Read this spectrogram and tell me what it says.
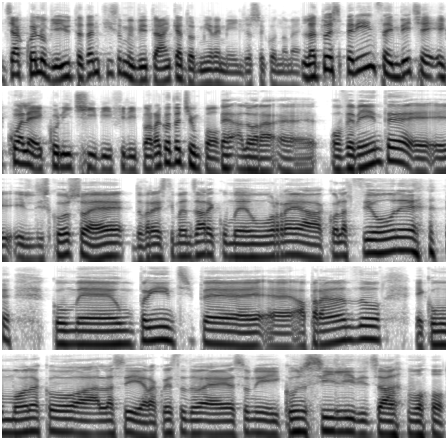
già quello vi aiuta tantissimo e vi aiuta anche a dormire meglio, secondo me. La tua esperienza invece è qual è con i cibi, Filippo? Raccontaci un po'. Beh, allora, eh, ovviamente eh, il discorso è dovresti mangiare come un re a colazione, come un principe eh, a pranzo e come un monaco alla sera. Questi sono i consigli, diciamo,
